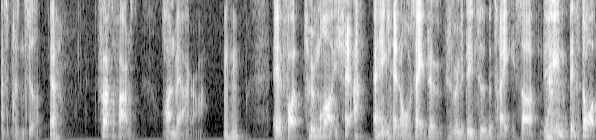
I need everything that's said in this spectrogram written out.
altså præsenteret. Ja. Først og fremmest håndværkere. Mm-hmm. Øh, folk tømrer især af en eller anden årsag. Det, selvfølgelig, det er en tid med træ, så det er en, det er en stor,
